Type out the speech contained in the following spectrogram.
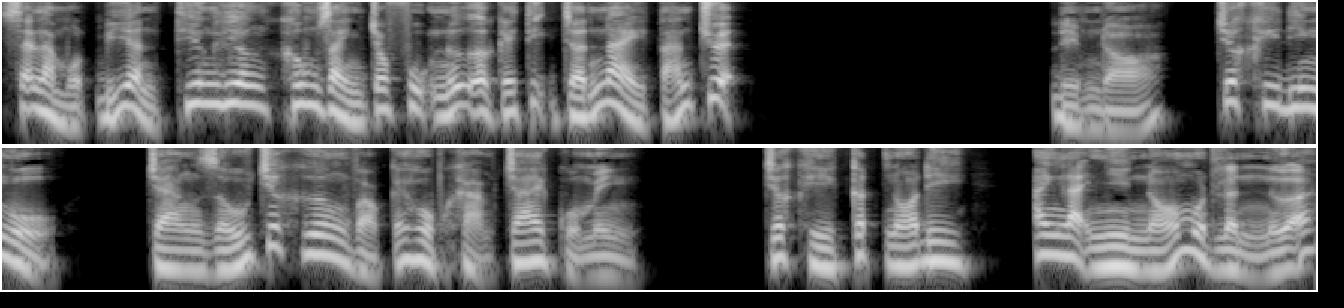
sẽ là một bí ẩn thiêng liêng không dành cho phụ nữ ở cái thị trấn này tán chuyện. Đêm đó, trước khi đi ngủ, chàng giấu chiếc gương vào cái hộp khảm trai của mình. Trước khi cất nó đi, anh lại nhìn nó một lần nữa.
